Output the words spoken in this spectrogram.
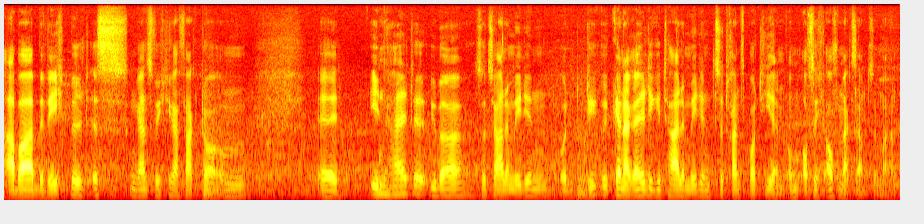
aber Bewegtbild ist ein ganz wichtiger Faktor, um äh, Inhalte über soziale Medien und generell digitale Medien zu transportieren, um auf sich aufmerksam zu machen.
